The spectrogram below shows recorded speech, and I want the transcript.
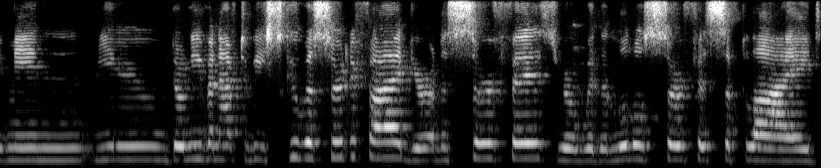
I mean, you don't even have to be scuba certified. You're on the surface, you're with a little surface supplied.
